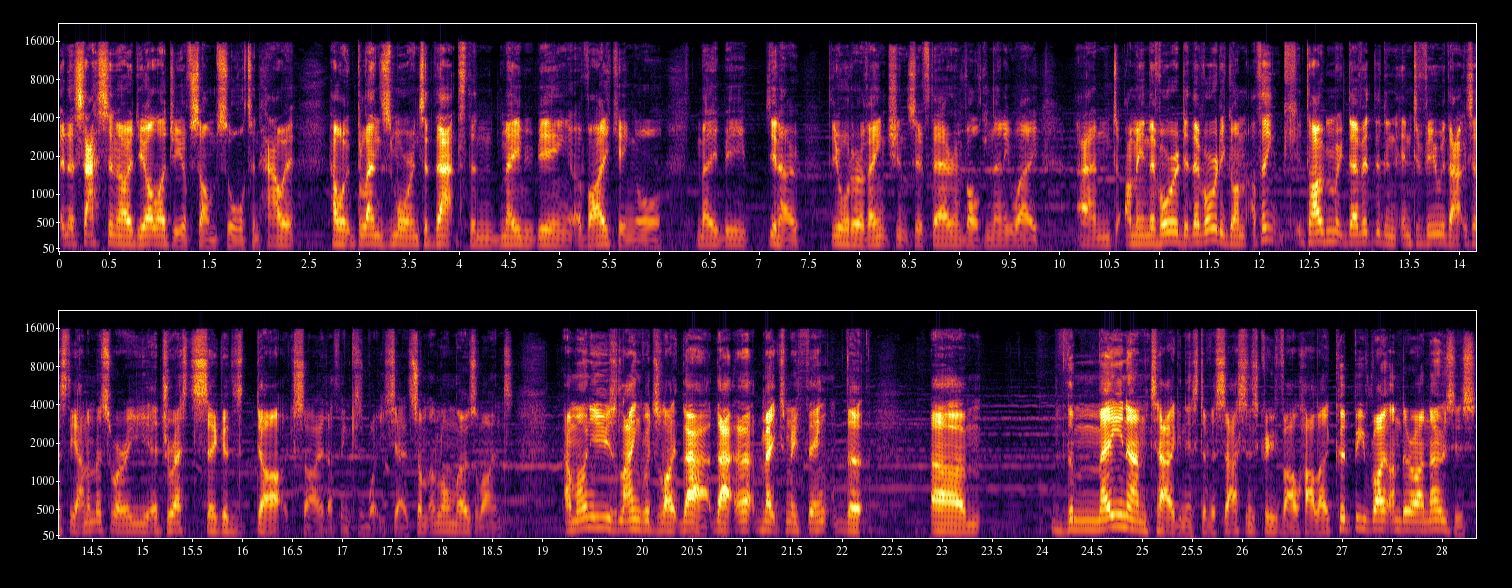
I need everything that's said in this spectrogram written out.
an assassin ideology of some sort, and how it how it blends more into that than maybe being a Viking or maybe you know the Order of Ancients if they're involved in any way. And I mean, they've already they've already gone. I think Darby McDevitt did an interview with Access the Animus where he addressed Sigurd's dark side. I think is what he said, something along those lines. And when you use language like that, that, that makes me think that um, the main antagonist of Assassin's Creed Valhalla could be right under our noses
